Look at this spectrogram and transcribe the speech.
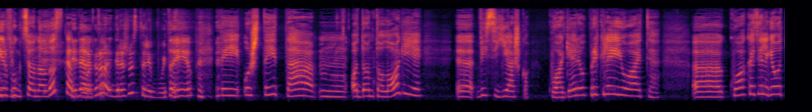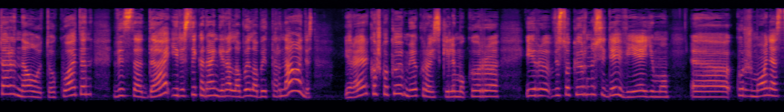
Ir funkcionalus, kad Tai dar būtų. gražus turi būti. Taip, tai už tai ta mm, odontologija e, visi ieško, kuo geriau priklejuoti, e, kuo kad ilgiau tarnautų, kuo ten visada ir jisai, kadangi yra labai labai tarnaujantis, yra ir kažkokių mikro įskilimų, kur ir visokių ir nusidėvėjimų, e, kur žmonės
